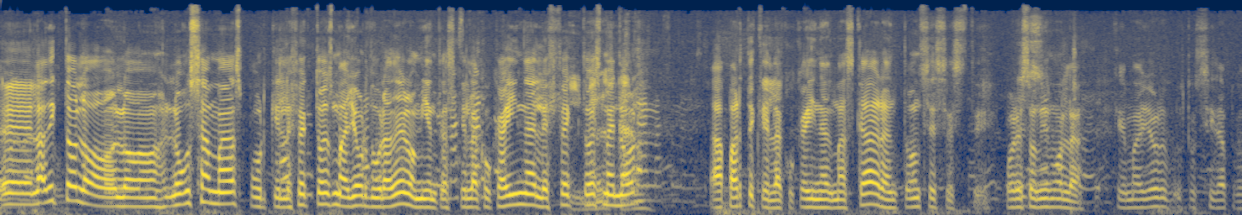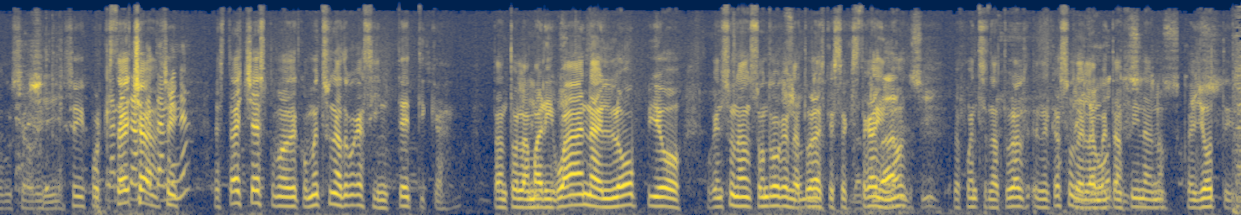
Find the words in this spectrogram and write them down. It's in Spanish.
Eh, el adicto lo, lo- lo usa más porque el efecto es mayor duradero, mientras que la cocaína el efecto es menor, aparte que la cocaína es más cara, entonces este, por eso mismo la que mayor toxicidad produce ahorita. Sí, porque ¿La está hecha, sí, está hecha es como de comentas una droga sintética. Tanto la marihuana, el opio, porque son, drogas naturales que se extraen, ¿no? sí. De fuentes naturales. En el caso de la metanfina, ¿no? todas esas Coyote.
